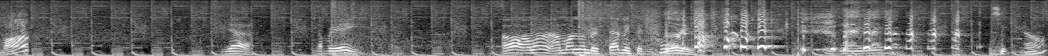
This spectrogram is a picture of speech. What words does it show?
Mom? Yeah. Number 8. Oh, I'm on, I'm on number 7 because it's blurry. Is it no?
